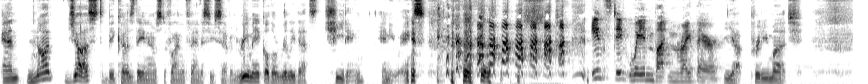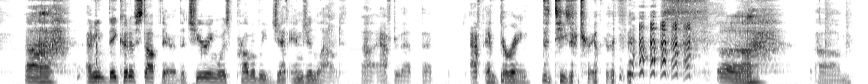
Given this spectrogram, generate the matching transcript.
and not just because they announced a Final Fantasy VII remake, although really that's cheating, anyways. Instant win button right there. Yeah, pretty much. Uh, I mean, they could have stopped there. The cheering was probably jet engine loud uh, after that that after and during the teaser trailer. uh, um,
